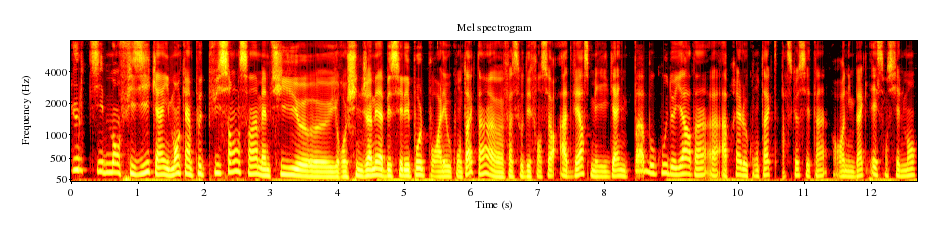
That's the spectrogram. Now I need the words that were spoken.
ultimement physique, hein. il manque un peu de puissance, hein, même si euh, il rechigne jamais à baisser l'épaule pour aller au contact hein, euh, face aux défenseurs adverses, mais il gagne pas beaucoup de yards euh, après le contact parce que c'est un running back essentiellement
